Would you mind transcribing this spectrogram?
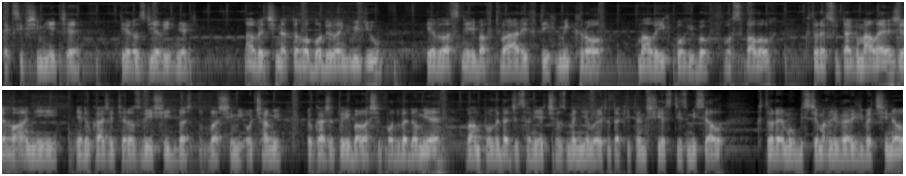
tak si všimnete tie rozdiely hneď. A väčšina toho body languageu je vlastne iba v tvári, v tých mikro malých pohyboch vo svaloch, ktoré sú tak malé, že ho ani nedokážete rozlíšiť vaš, vašimi očami. Dokáže to iba vaše podvedomie vám povedať, že sa niečo zmenilo. Je to taký ten šiestý zmysel, ktorému by ste mali veriť väčšinou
